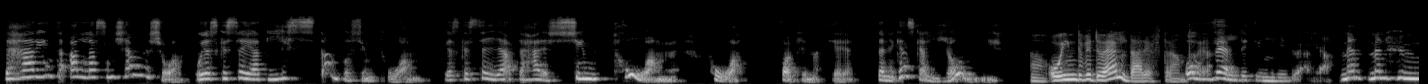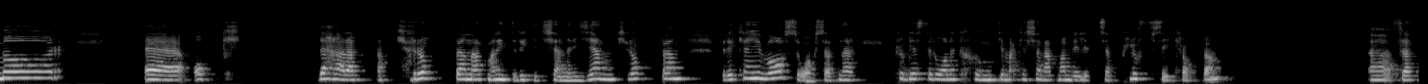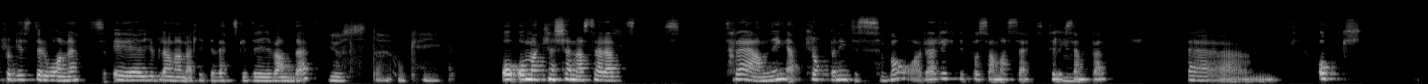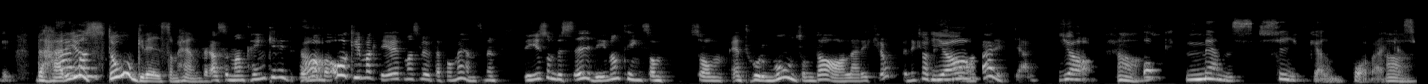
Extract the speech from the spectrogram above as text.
Det här är inte alla som känner så. Och jag ska säga att listan på symptom, jag ska säga att det här är symptom på förklimakteriet. Den är ganska lång Ja. Och individuell därefter antar jag. och väldigt individuell. Ja. Men, men humör eh, och det här att, att kroppen, att man inte riktigt känner igen kroppen. För det kan ju vara så också att när progesteronet sjunker, man kan känna att man blir lite så plufsig i kroppen. Eh, för att progesteronet är ju bland annat lite vätskedrivande. Just det, okej. Och, och man kan känna så här att träning, att kroppen inte svarar riktigt på samma sätt till Mm. exempel. Ehm, och Det här är ju en stor grej som händer. Alltså man tänker inte på, Ja. man bara, åh klimakteriet, man slutar få mens. Men det är ju som du säger, det är någonting som, som ett hormon som dalar i kroppen. Det är klart det Ja. påverkar. ja, Ja. och menscykeln påverkas.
